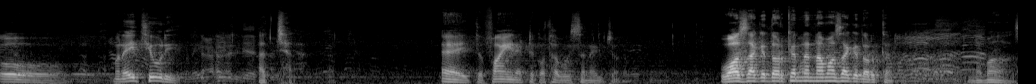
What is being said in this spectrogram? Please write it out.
ও মানে এই থিওরি? আচ্ছা। এই তো, ফাইন, একটা কথা বলছেন একজন। ওয়াজ আগে দরকার না নামাজ আগে দরকার? নামাজ।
